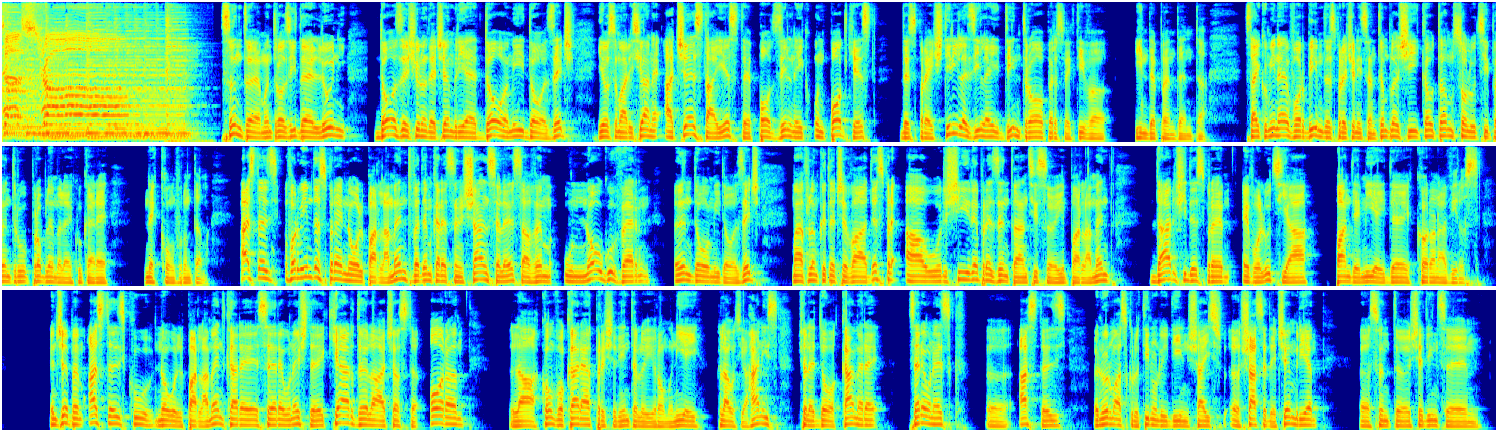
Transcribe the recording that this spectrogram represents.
makes us strong. Suntem într-o zi de luni, 21 decembrie 2020. Eu sunt Marisioane, acesta este Pod Zilnic, un podcast despre știrile zilei dintr-o perspectivă independentă. Stai cu mine, vorbim despre ce ni se întâmplă și căutăm soluții pentru problemele cu care ne confruntăm. Astăzi vorbim despre noul Parlament, vedem care sunt șansele să avem un nou guvern în 2020, mai aflăm câte ceva despre aur și reprezentanții săi în Parlament, dar și despre evoluția pandemiei de coronavirus. Începem astăzi cu noul Parlament care se reunește chiar de la această oră la convocarea președintelui României, Claus Iohannis. Cele două camere se reunesc uh, astăzi în urma scrutinului din 6, uh, 6 decembrie. Uh, sunt uh, ședințe uh,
